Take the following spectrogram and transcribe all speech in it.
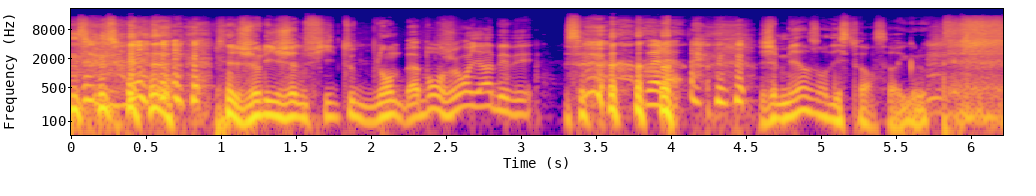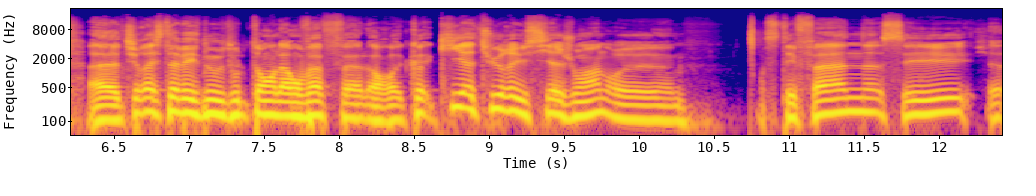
Jolie jeune fille toute blonde. Bah bonjour, il y a un bébé. voilà. J'aime bien ce genre d'histoire, c'est rigolo. Euh, tu restes avec nous tout le temps là. On va faire. Alors, que- qui as-tu réussi à joindre euh, Stéphane, c'est euh,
